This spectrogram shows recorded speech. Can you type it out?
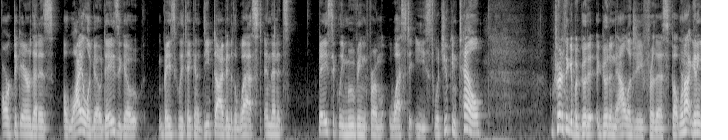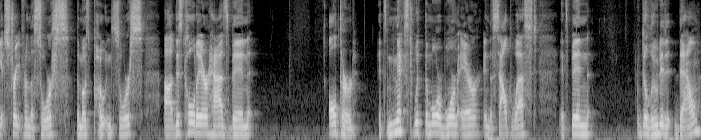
Arctic air that is a while ago, days ago, basically taking a deep dive into the west, and then it's basically moving from west to east, which you can tell. I'm trying to think of a good a good analogy for this, but we're not getting it straight from the source, the most potent source. Uh, this cold air has been altered. It's mixed with the more warm air in the southwest. It's been diluted down,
